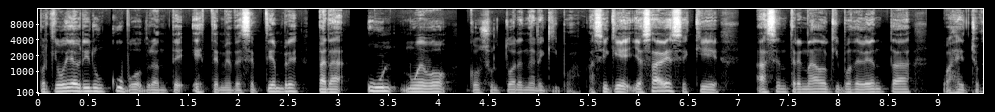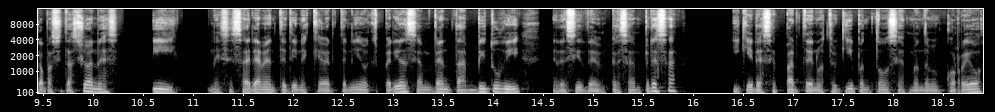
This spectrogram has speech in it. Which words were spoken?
porque voy a abrir un cupo durante este mes de septiembre para un nuevo consultor en el equipo. Así que ya sabes, es que has entrenado equipos de venta o has hecho capacitaciones y necesariamente tienes que haber tenido experiencia en ventas B2B, es decir, de empresa a empresa, y quieres ser parte de nuestro equipo, entonces mándame un correo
